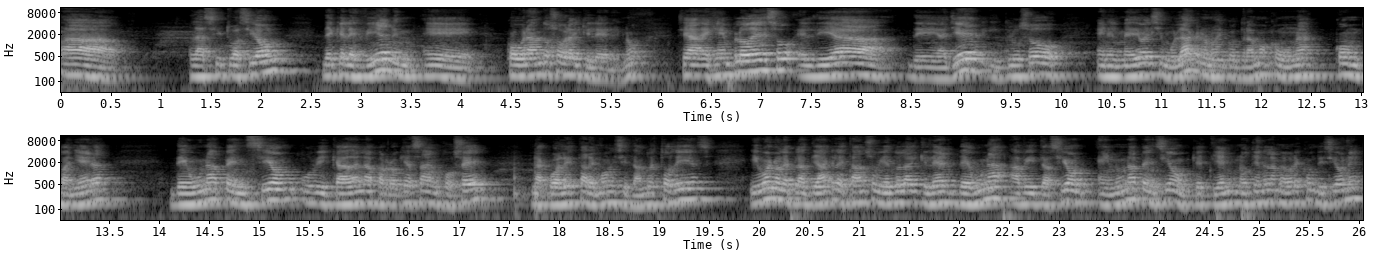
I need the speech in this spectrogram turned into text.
a la situación de que les vienen eh, cobrando sobre alquileres, ¿no? O sea, ejemplo de eso, el día de ayer, incluso en el medio del simulacro, nos encontramos con una compañera de una pensión ubicada en la parroquia San José, la cual estaremos visitando estos días. Y bueno, le planteaban que le estaban subiendo el alquiler de una habitación en una pensión que no tiene las mejores condiciones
